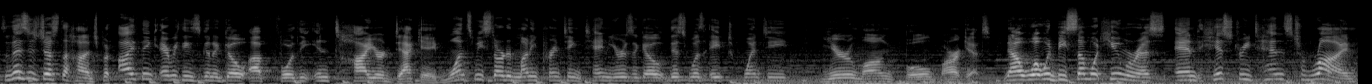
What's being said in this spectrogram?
So this is just a hunch, but I think everything's gonna go up for the entire decade. Once we started money printing 10 years ago, this was a 20 year long bull market. Now, what would be somewhat humorous, and history tends to rhyme,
